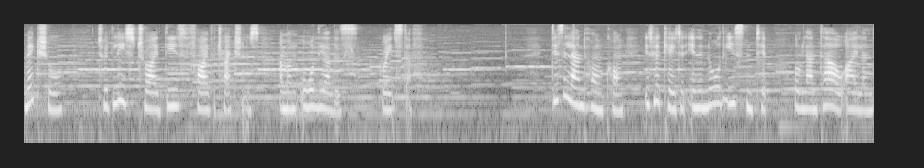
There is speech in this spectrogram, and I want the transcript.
make sure to at least try these five attractions among all the others. Great stuff. Disneyland Hong Kong is located in the northeastern tip of Lantau Island,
